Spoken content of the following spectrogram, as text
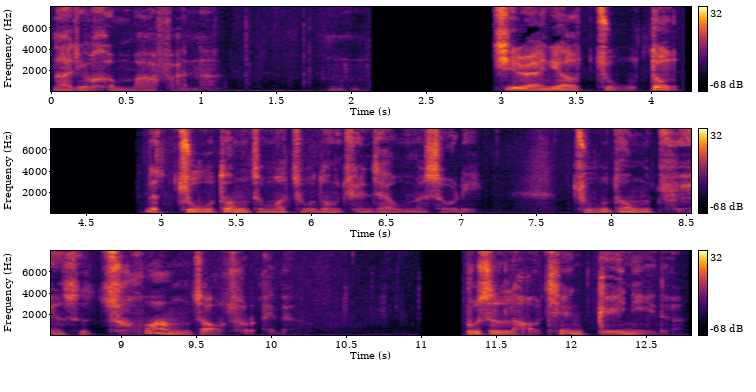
那就很麻烦了。”嗯，既然要主动，那主动怎么主动？权在我们手里，主动权是创造出来的，不是老天给你的。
